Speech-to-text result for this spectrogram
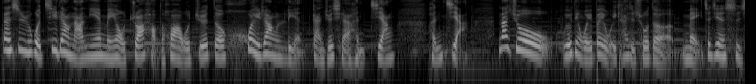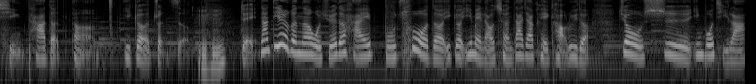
但是如果剂量拿捏没有抓好的话，我觉得会让脸感觉起来很僵、很假，那就有点违背我一开始说的美这件事情它的呃一个准则。嗯哼，对。那第二个呢，我觉得还不错的一个医美疗程，大家可以考虑的。就是音波提拉，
